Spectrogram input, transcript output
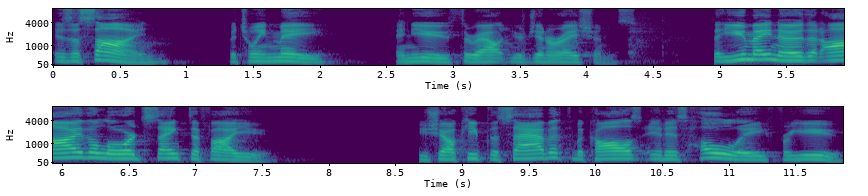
is a sign between me and you throughout your generations that you may know that I, the Lord, sanctify you. You shall keep the Sabbath because it is holy for you.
